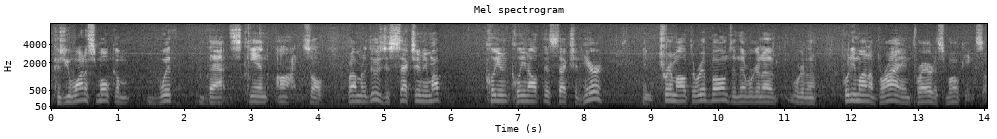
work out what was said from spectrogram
because you want to smoke them with that skin on. So what I'm going to do is just section him up, clean clean out this section here, and trim out the rib bones, and then we're gonna we're gonna put him on a brine prior to smoking. So.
